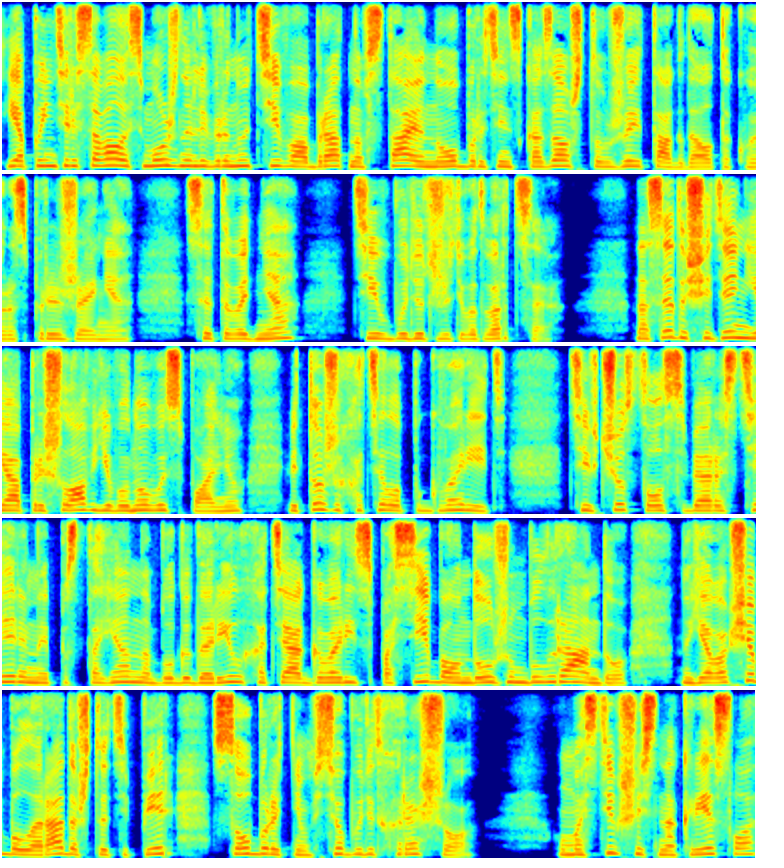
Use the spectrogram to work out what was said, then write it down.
Я поинтересовалась, можно ли вернуть Тива обратно в стаю, но оборотень сказал, что уже и так дал такое распоряжение. С этого дня Тив будет жить во дворце. На следующий день я пришла в его новую спальню, ведь тоже хотела поговорить. Тив чувствовал себя растерянной, постоянно благодарил, хотя говорить спасибо он должен был Ранду, но я вообще была рада, что теперь с оборотнем все будет хорошо. Умастившись на кресло,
